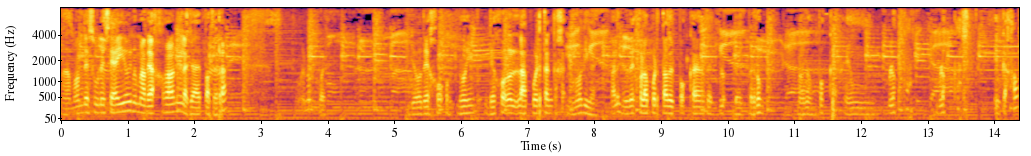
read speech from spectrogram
mamón de Sune se ha ido y no me ha dejado ni las llaves para cerrar. Bueno, pues yo dejo no dejo la puerta encajada, no lo digáis, ¿vale? Yo dejo la puerta del podcast del, perdón, no de un podcast, es un blogcast, blogcast encajado.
